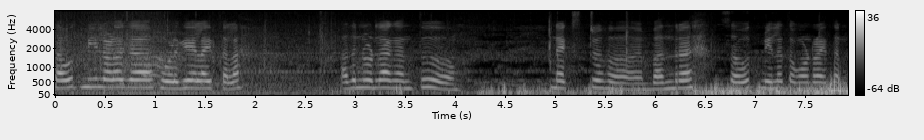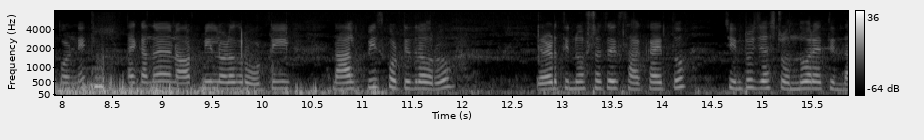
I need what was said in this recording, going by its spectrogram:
ಸೌತ್ ಮೀಲ್ ಒಳಗೆ ಹೋಳಿಗೆ ಎಲ್ಲ ಇತ್ತಲ್ಲ, ಅದನ್ನ ನೋಡಿದಾಗಂತೂ ನೆಕ್ಸ್ಟ್ ಬಂದರೆ ಸೌತ್ ಮೀಲ ತೊಗೊಂಡ್ರಾಯ್ತು ಅಂದ್ಕೊಂಡು ಯಾಕಂದರೆ ನಾರ್ತ್ ಮೀಲ್ ಒಳಗೆ ರೋಟಿ ನಾಲ್ಕು ಪೀಸ್ ಕೊಟ್ಟಿದ್ರು ಅವರು. ಎರಡು ತಿನ್ನೋಷ್ಟೊತ್ತಿಗೆ ಸಾಕಾಯಿತು. ಚಿಂಟು ಜಸ್ಟ್ ಒಂದೂವರೆ ತಿಂದ.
